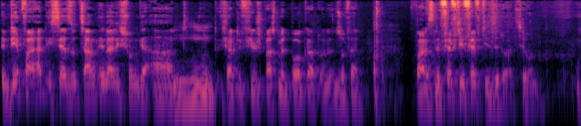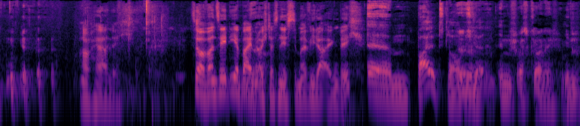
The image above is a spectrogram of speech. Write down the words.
in dem Fall hatte ich es ja sozusagen innerlich schon geahnt. Und ich hatte viel Spaß mit Burkhardt und insofern war das eine 50-50-Situation. Ach, herrlich. So, wann seht ihr beiden euch das nächste Mal wieder eigentlich? Ähm, bald, glaube ich, ja? Im, ich weiß gar nicht. Im,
